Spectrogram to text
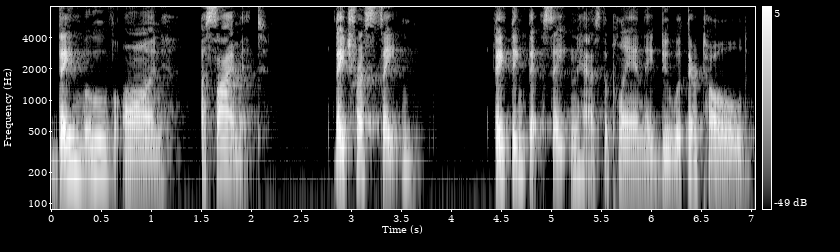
they move on assignment. They trust Satan. They think that Satan has the plan. They do what they're told,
